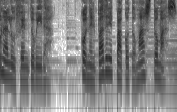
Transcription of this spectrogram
una luz en tu vida, con el Padre Paco Tomás Tomás.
